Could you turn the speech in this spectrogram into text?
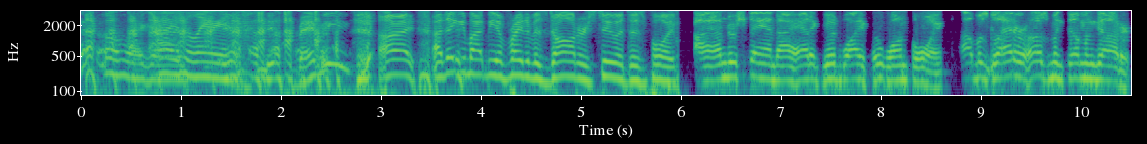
oh my That is god, hilarious. baby. All right. I think he might be afraid of his daughters too at this point. I understand. I had a good wife at one point. I was glad her husband come and got her.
